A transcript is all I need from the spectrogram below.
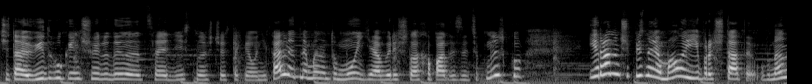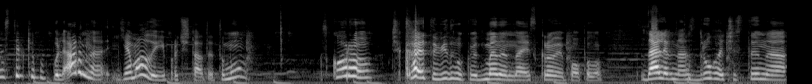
читаю відгук іншої людини. Це дійсно щось таке унікальне для мене, тому я вирішила хапатися за цю книжку. І рано чи пізно я мала її прочитати. Вона настільки популярна, я мала її прочитати. Тому скоро чекайте відгук від мене на іскрові попелу. Далі в нас друга частина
